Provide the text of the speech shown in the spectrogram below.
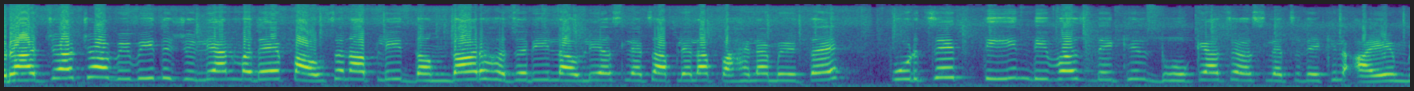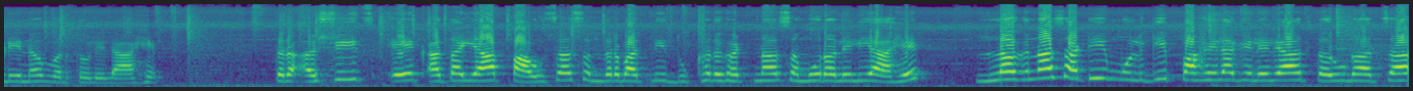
राज्याच्या विविध जिल्ह्यांमध्ये पावसानं आपली दमदार हजेरी लावली असल्याचं आपल्याला पाहायला मिळतंय. पुढचे तीन दिवस देखील धोक्याचे असल्याचं देखील आय एम डीनं वर्तवलेलं आहे. तर अशीच एक आता या पावसासंदर्भातली दुःखद घटना समोर आलेली आहे. लग्नासाठी मुलगी पाहायला गेलेल्या तरुणाचा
